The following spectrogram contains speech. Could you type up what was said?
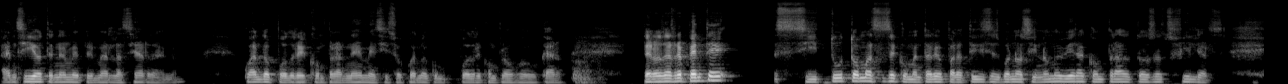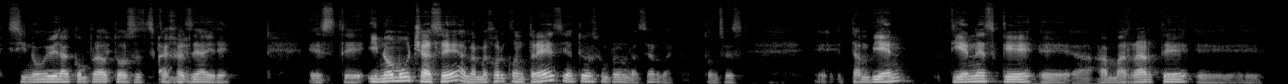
ansío tener mi primer Lacerda, ¿no? ¿Cuándo podré comprar Nemesis o cuándo podré comprar un juego caro? Pero de repente, si tú tomas ese comentario para ti, dices, bueno, si no me hubiera comprado todos esos fillers, si no me hubiera comprado todas estas cajas de aire, este, y no muchas, ¿eh? A lo mejor con tres ya te hubieras comprado una cerda. Entonces, eh, también tienes que eh, amarrarte eh,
